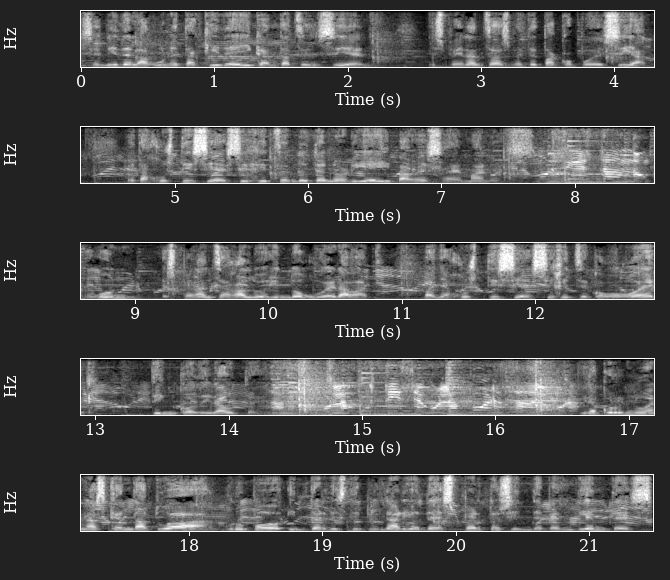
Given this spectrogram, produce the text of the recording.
Zenide lagun eta kidei kantatzen zien, esperantzaz betetako poesia, eta justizia exigitzen duten horiei babesa emanez. Egun, esperantza galdu egin dugu erabat, baina justizia exigitzeko gogoek tinko diraute. Irakurri nuen azken datua, Grupo Interdisciplinario de Expertos Independientes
